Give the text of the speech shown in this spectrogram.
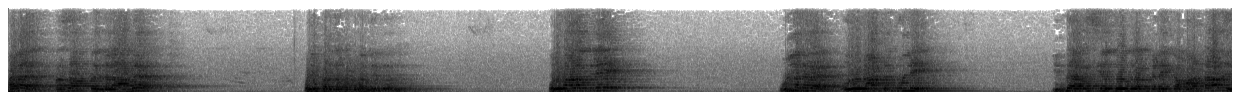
பல தசாப்தங்களாக வெளிப்படுத்தப்பட்டு வந்திருக்கிறது. ஒரு காலத்திலே உள்ளக ஒரு நாட்டுக்குள்ளே இந்த அரசியல் சுதந்திரம் கிடைக்க மாட்டாது.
